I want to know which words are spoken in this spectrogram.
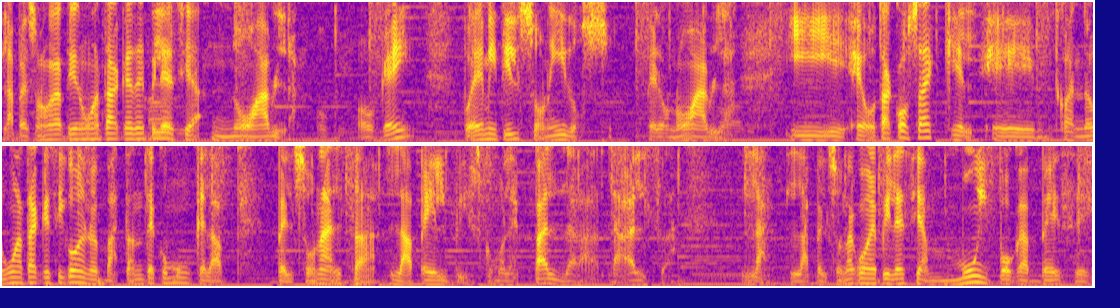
la persona que tiene un ataque de epilepsia no habla. ¿Ok? Puede emitir sonidos, pero no habla. Y eh, otra cosa es que eh, cuando es un ataque psicógeno es bastante común que la persona alza la pelvis, como la espalda la alza la, persona con epilepsia muy pocas veces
